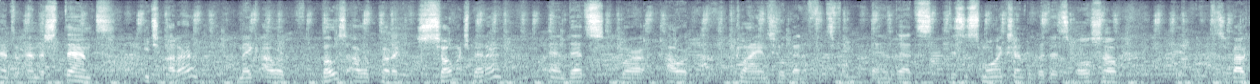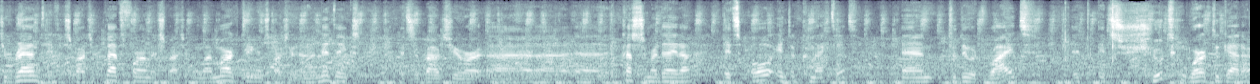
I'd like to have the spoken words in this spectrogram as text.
and to understand each other make our both our product so much better and that's where our clients will benefit from. And that's this is a small example, but it's also it's about your brand, it's about your platform, it's about your online marketing, it's about your analytics, it's about your uh, uh, uh, customer data. It's all interconnected, and to do it right, it, it should work together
